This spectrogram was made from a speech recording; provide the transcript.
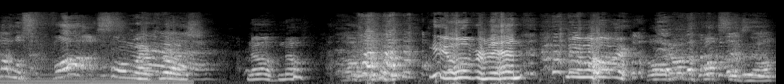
That was fast! Oh my ah. gosh! No, no. Oh. Game over, man. Game over. Oh, I know what the fox says now.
